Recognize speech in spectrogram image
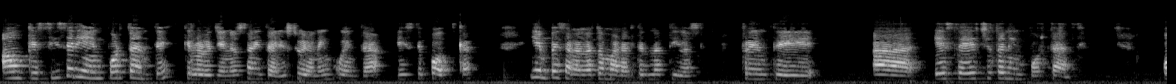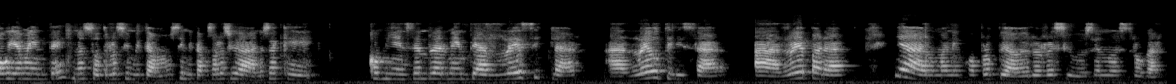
Aunque sí sería importante que los rellenos sanitarios tuvieran en cuenta este podcast y empezaran a tomar alternativas frente a este hecho tan importante. Obviamente nosotros los invitamos, invitamos a los ciudadanos a que comiencen realmente a reciclar, a reutilizar, a reparar y a dar un manejo apropiado de los residuos en nuestro hogar.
